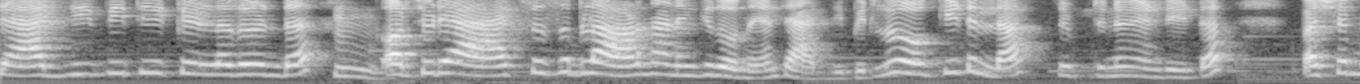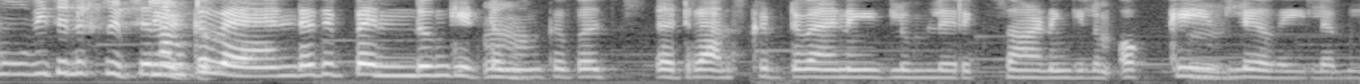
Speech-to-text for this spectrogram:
chat G P T ഒക്കെ ഉള്ളത് കൊണ്ട് കുറച്ചുകൂടി ആക്സസിബിൾ ആണെന്നാണ് എനിക്ക് തോന്നുന്നത്. ഞാൻ ചാറ്റ് ജി പി ടി നോക്കിയിട്ടില്ല സ്ക്രിപ്റ്റിന് വേണ്ടിയിട്ട്. പക്ഷെ മൂവീസിന്റെ സ്ക്രിപ്റ്റ് നമുക്ക് വേണ്ടത് ഇപ്പൊ എന്തും കിട്ടും. ഉം. നമുക്ക് ഇപ്പൊ ട്രാൻസ്ക്രിപ്റ്റ് വേണമെങ്കിലും ലിറിക്സ് ആണെങ്കിലും ഒക്കെ. ഈസിലി അവൈലബിൾ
